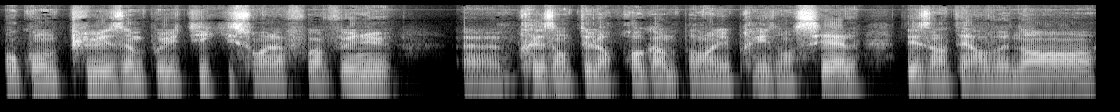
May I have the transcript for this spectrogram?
On compte plus les hommes politiques qui sont à la fois venus euh, présenter leur programme pendant les présidentielles, des intervenants,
